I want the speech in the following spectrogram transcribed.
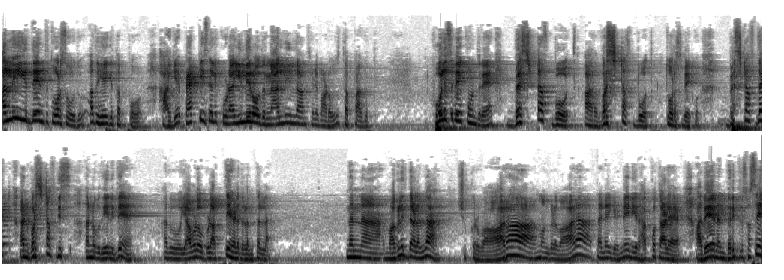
ಅಲ್ಲಿ ಇದೆ ಅಂತ ತೋರಿಸುವುದು ಅದು ಹೇಗೆ ತಪ್ಪು? ಹಾಗೆ ಪ್ರಾಕ್ಟೀಸಲ್ಲಿ ಕೂಡ ಇಲ್ಲಿರೋದನ್ನ ಅಲ್ಲಿ ಇಲ್ಲ ಅಂತ ಹೇಳಿ ಮಾಡೋದು ತಪ್ಪಾಗುತ್ತೆ. ಹೋಲಿಸಬೇಕು ಅಂದರೆ best of both or worst of both ತೋರಿಸಬೇಕು. Best of that and worst of this ಅನ್ನುವುದೇನಿದೆ ಅದು ಯಾವಳೋ ಒಬ್ಬಳು ಅತ್ತೆ ಹೇಳಿದಳಂತಲ್ಲ. ನನ್ನ ಮಗಳಿದ್ದಾಳಲ್ಲ ಶುಕ್ರವಾರ, ಮಂಗಳವಾರ ತಲೆಗೆ ಎಣ್ಣೆ ನೀರು ಹಾಕೋತಾಳೆ ಅದೇ ನನ್ನ ದರಿದ್ರ ಸೊಸೆ,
